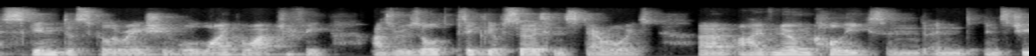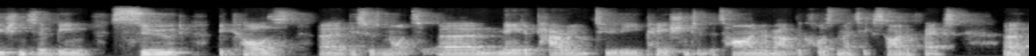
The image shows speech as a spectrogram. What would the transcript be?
skin discoloration or lipoatrophy as a result, particularly of certain steroids. Um, I've known colleagues and, and institutions have been sued because uh, this was not um, made apparent to the patient at the time about the cosmetic side effects. Uh,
